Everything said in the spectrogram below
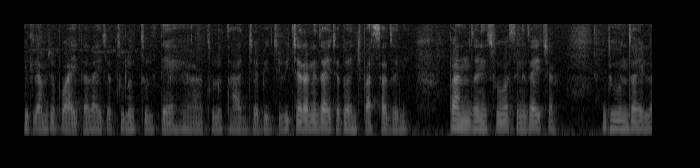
घेतले आमच्या बायका जायच्या चुलत चुलत्या ह्या चुलत आज्या बिज्जी विचाराने जायच्या दोनशे पाच सहा जणी. पाच जणी सुवासिनी जायच्या घेऊन जायला.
